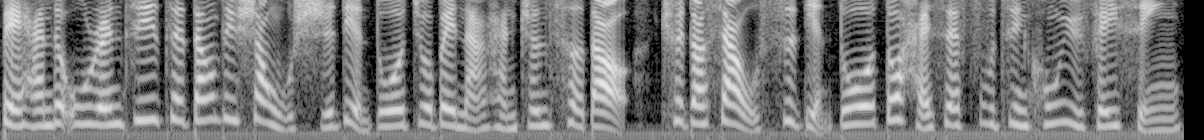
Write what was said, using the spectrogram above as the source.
北韩的无人机在当地上午十点多就被南韩侦测到，却到下午四点多都还在附近空域飞行。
